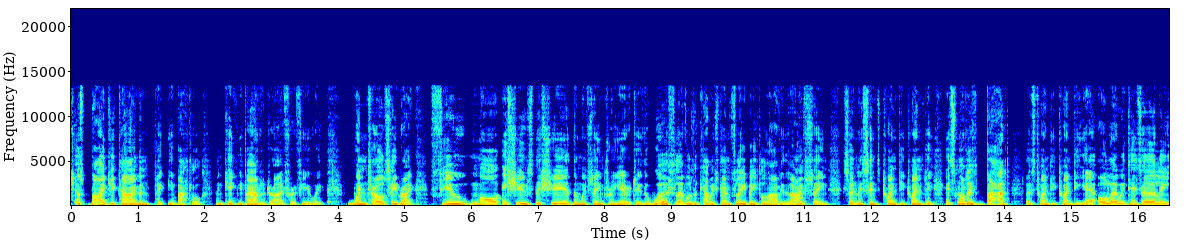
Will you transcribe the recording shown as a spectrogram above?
just bide your time and pick your battle and keep your powder dry for a few weeks. Winter oilseed rape. Few more issues this year than we've seen for a year or two. The worst levels of cabbage stem flea beetle larvae that I've seen, certainly since 2020. It's not as bad as 2020 yet, although it is early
